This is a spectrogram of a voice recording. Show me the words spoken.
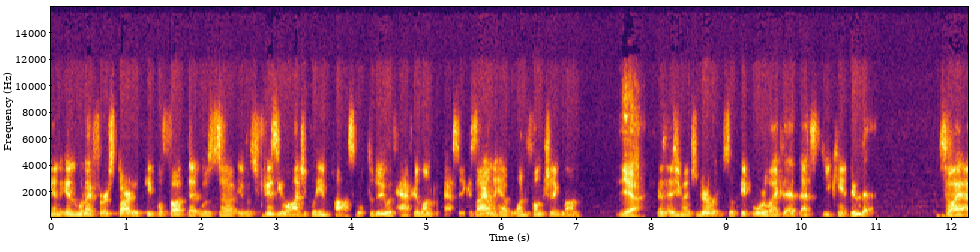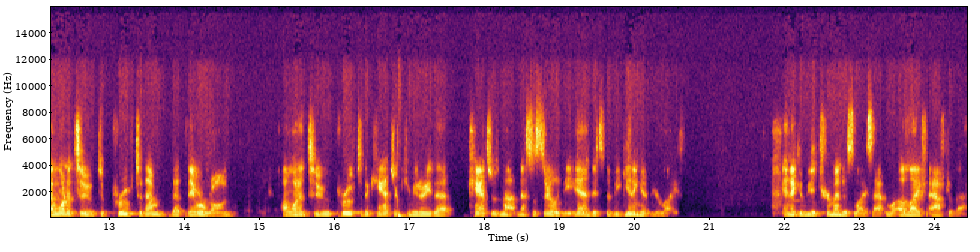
And, and when I first started, people thought that was uh, it was physiologically impossible to do with half your lung capacity because I only have one functioning lung. Yeah. As, as you mentioned earlier. So people were like, that, that's you can't do that. So I, I wanted to to prove to them that they were wrong. I wanted to prove to the cancer community that cancer is not necessarily the end; it's the beginning of your life, and it can be a tremendous life a life after that.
